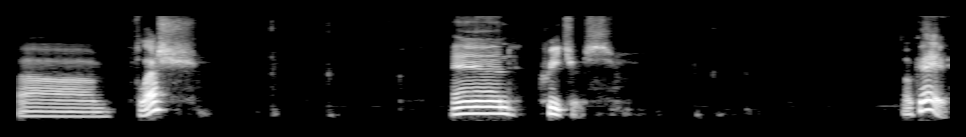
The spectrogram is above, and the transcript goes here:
um, flesh, and creatures. Okay,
